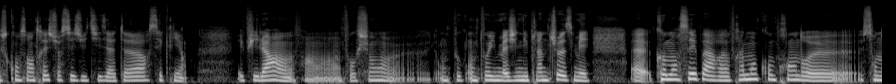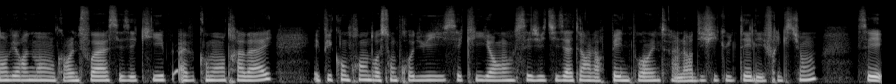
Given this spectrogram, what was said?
se concentrer sur ses utilisateurs, ses clients. Et puis là, en fonction, euh, on, peut, imaginer plein de choses, mais euh, commencer par vraiment comprendre son environnement, encore une fois, ses équipes, comment on travaille, et puis comprendre son produit, ses clients, ses utilisateurs, leurs pain points, leurs difficultés, les frictions, c'est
